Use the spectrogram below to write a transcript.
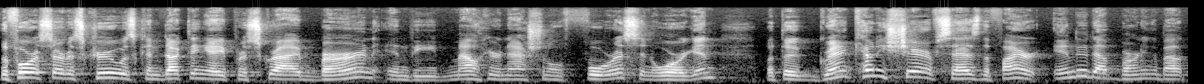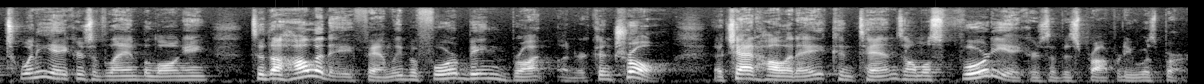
The Forest Service crew was conducting a prescribed burn in the Malheur National Forest in Oregon. But the Grant County Sheriff says the fire ended up burning about 20 acres of land belonging to the Holliday family before being brought under control. Now, Chad Holliday contends almost 40 acres of his property was burned.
